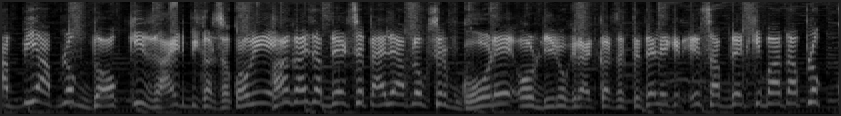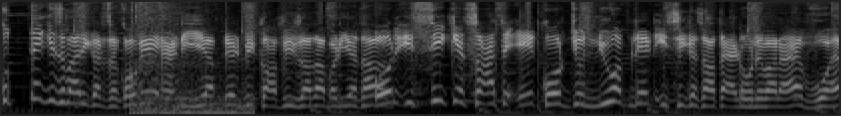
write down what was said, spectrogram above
अभी आप लोग डॉग की राइड भी कर सकोगे। हाँ गाइस अपडेट से पहले आप लोग सिर्फ़ घोड़े और डीनो की राइड कर सकते थे, लेकिन इस अपडेट के बाद आप लोग कुत्ते की सवारी कर सकोगे। एंड ये अपडेट भी काफ़ी ज़्यादा बढ़िया था। और इसी के साथ एक और जो न्यू अपडेट इसी के साथ ऐड होने वाला है वो है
